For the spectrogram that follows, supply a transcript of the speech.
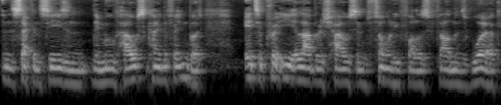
in the second season they move house kind of thing, but it's a pretty elaborate house and someone who follows Feldman's work,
